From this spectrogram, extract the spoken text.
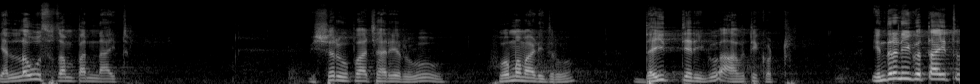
ಎಲ್ಲವೂ ಸುಸಂಪನ್ನ ಆಯಿತು ವಿಶ್ವರೂಪಾಚಾರ್ಯರು ಹೋಮ ಮಾಡಿದರು, ದೈತ್ಯರಿಗೂ ಆಹುತಿ ಕೊಟ್ಟರು ಇಂದ್ರನಿಗೆ ಗೊತ್ತಾಯಿತು,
